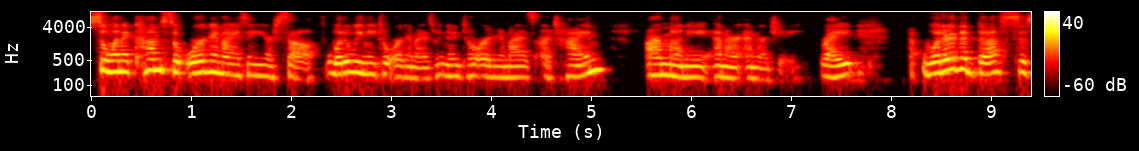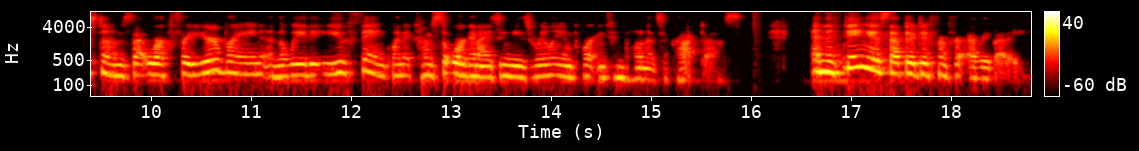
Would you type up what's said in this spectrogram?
So, when it comes to organizing yourself, what do we need to organize? We need to organize our time, our money, and our energy, right? What are the best systems that work for your brain and the way that you think when it comes to organizing these really important components of practice and the thing is that they're different for everybody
